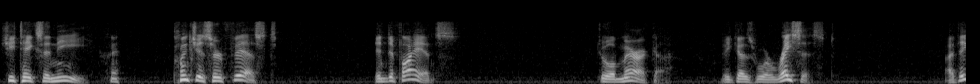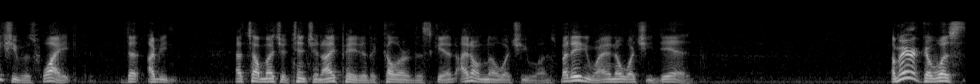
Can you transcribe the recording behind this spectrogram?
She takes a knee, clenches her fist in defiance to America because we're racist. I think she was white. That I mean, that's how much attention I pay to the color of the skin. I don't know what she was, but anyway, I know what she did. America was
